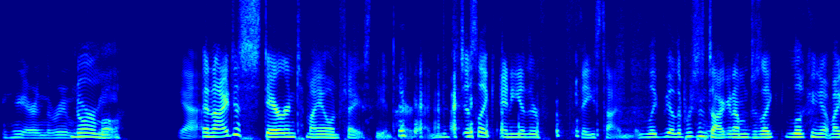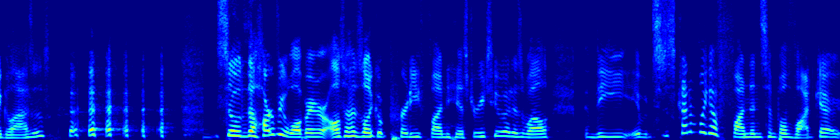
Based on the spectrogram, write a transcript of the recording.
here in the room. Normal. Yeah. And I just stare into my own face the entire time. It's just like any other FaceTime. Like the other person's talking, I'm just like looking at my glasses. So the Harvey Wallbanger also has like a pretty fun history to it as well. The it's just kind of like a fun and simple vodka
